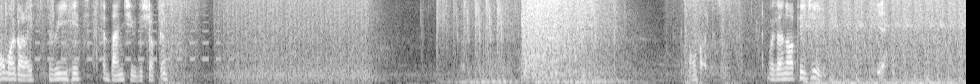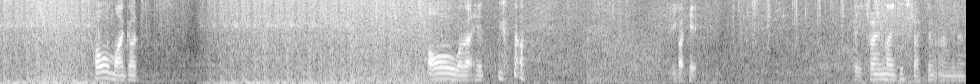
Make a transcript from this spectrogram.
Oh my god, I three hit a Banshee with the shotgun. Oh, Was that an RPG? yeah. Oh my god. Oh, I got hit. You got hit. Okay, try and like distract them. I'm gonna.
